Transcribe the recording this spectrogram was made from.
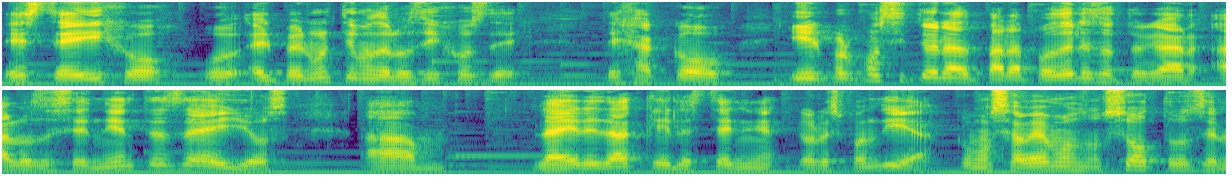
Este hijo, el penúltimo de los hijos de, de Jacob, y el propósito era para poderles otorgar a los descendientes de ellos la heredad que les tenía, correspondía. Como sabemos nosotros en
